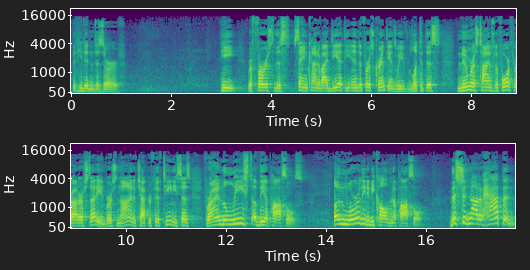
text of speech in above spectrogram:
that he didn't deserve. He refers to this same kind of idea at the end of 1 Corinthians. We've looked at this numerous times before throughout our study. In verse 9 of chapter 15, he says, For I am the least of the apostles, unworthy to be called an apostle. This should not have happened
